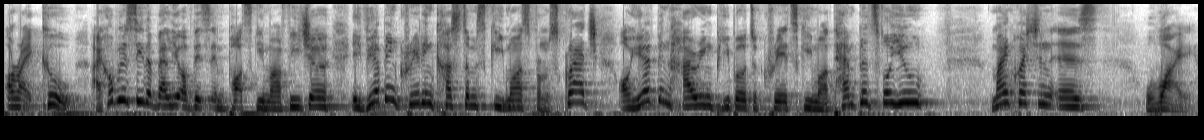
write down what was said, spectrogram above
Alright, cool. I hope you see the value of this import schema feature. If you have been creating custom schemas from scratch or you have been hiring people to create schema templates for you, my question is, why?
